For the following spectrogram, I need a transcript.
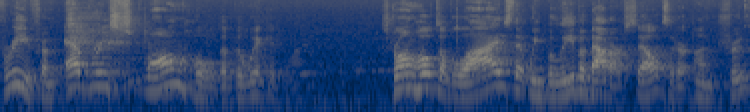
free from every stronghold of the wicked one. Strongholds of lies that we believe about ourselves that are untruth.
